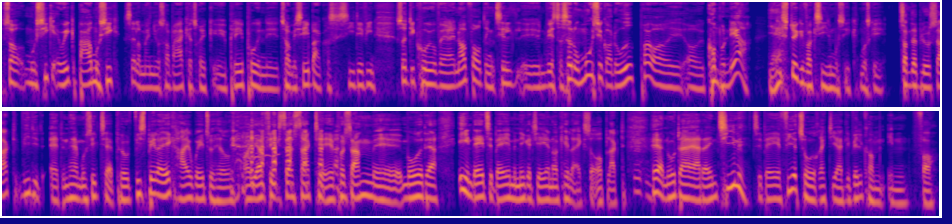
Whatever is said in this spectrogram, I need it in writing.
Så musik er jo ikke bare musik, selvom man jo så bare kan trykke øh, play på en øh, Tommy Sebak og så sige, det er fint. Så det kunne jo være en opfordring til, øh, hvis der sidder nogle musikere derude, prøv at, øh, at komponere Ja. et stykke vaccinemusik, måske. Som der blev sagt vidigt af den her musikterapeut, vi spiller ikke Highway to Hell, og jeg fik så sagt øh, på samme øh, måde der, en dag tilbage, men Nick og Jay er nok heller ikke så oplagt. Mm-mm. Her nu, der er der en time tilbage Firtoget. Rigtig hjertelig velkommen indenfor.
